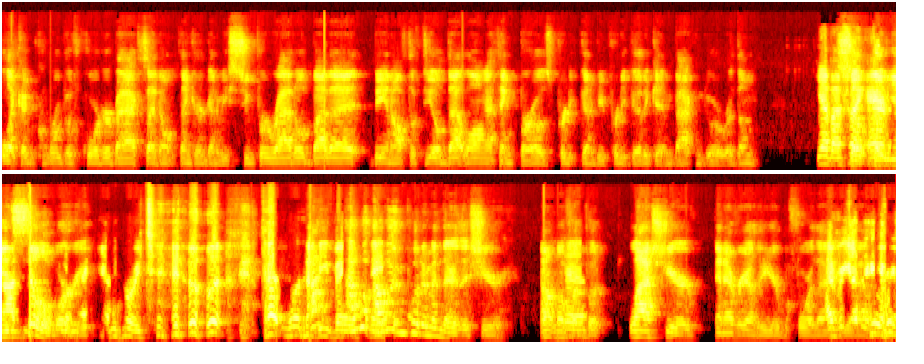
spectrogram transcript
like a group of quarterbacks I don't think are going to be super rattled by that being off the field that long. I think Burrow's pretty going to be pretty good at getting back into a rhythm. Yeah, but I feel so, like Aaron it's still a worry. Category too. that wouldn't Not, be very. I w- I wouldn't put him in there this year. I don't know yeah. if I put last year and every other year before that. Every yeah. other year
